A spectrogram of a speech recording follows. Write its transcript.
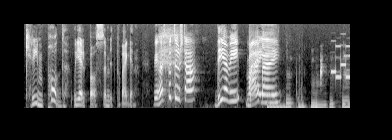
krimpodd och hjälpa oss en bit på vägen. Vi hörs på torsdag! Det gör vi. bye. bye. bye.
